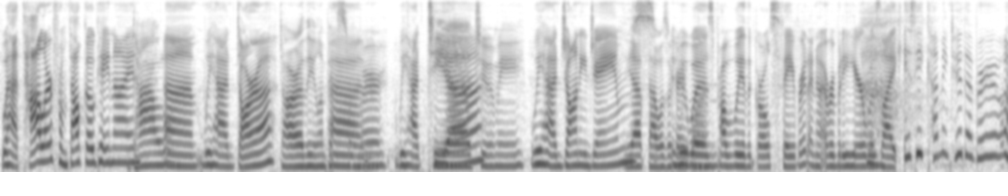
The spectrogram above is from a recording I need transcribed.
we had Tyler from Falco K9. Tyler. Um, we had Dara. Dara, the Olympic Um, swimmer. we had Tia, Tia. Toomey. We had Johnny James. Yep, that was a great Who was probably the girls' favorite. I know everybody here was like, "Is he coming to the brew?"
